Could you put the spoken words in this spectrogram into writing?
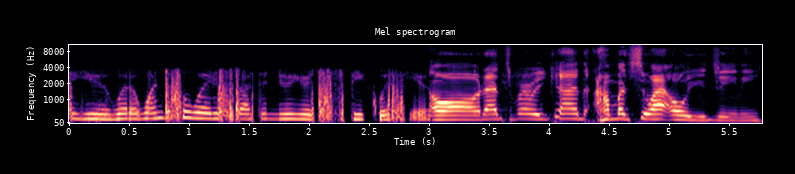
to you. What a wonderful way to start the new year to speak with you. Oh, that's very kind. How much do I owe you, Jeannie?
